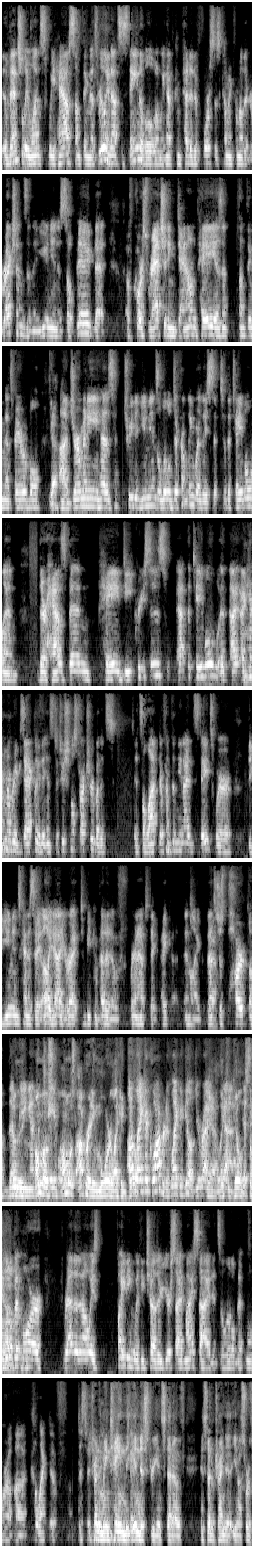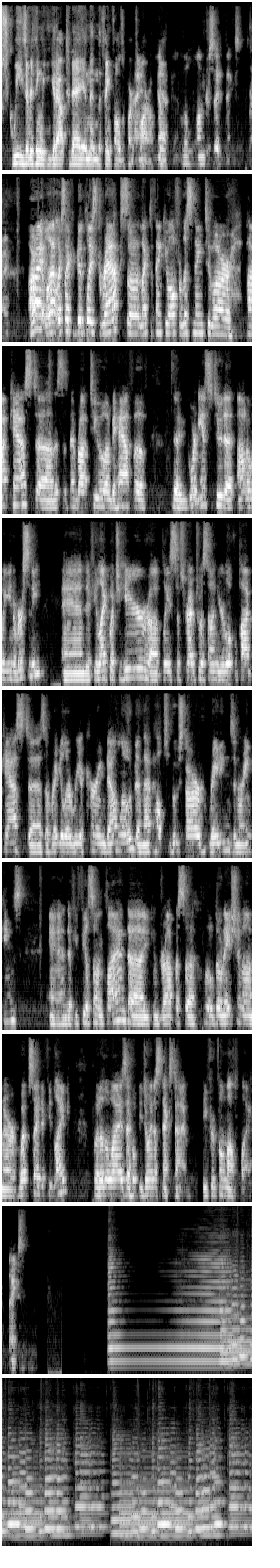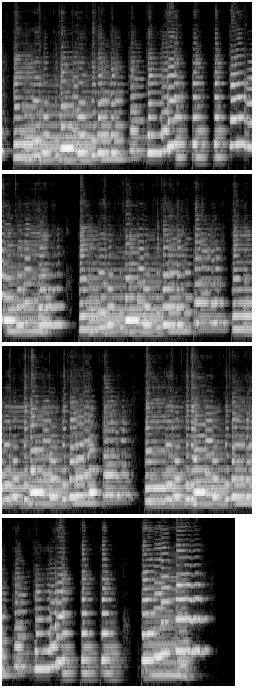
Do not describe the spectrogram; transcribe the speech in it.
eventually once we have something that's really not sustainable when we have competitive forces coming from other directions and the union is so big that of course ratcheting down pay isn't something that's favorable Yeah. uh, germany has treated unions a little differently where they sit to the table and there has been pay decreases at the table. I, I can't remember exactly the institutional structure, but it's it's a lot different than the United States, where the unions kind of say, "Oh yeah, you're right. To be competitive, we're gonna have to take a pay cut," and like that's just part of them being at almost the table. almost operating more like a guild. Oh, like a cooperative, like a guild. You're right. Yeah, like a guild. It's a little bit more rather than always fighting with each other, your side, my side. It's a little bit more of a collective decision. trying to maintain the industry instead of instead of trying to you know sort of squeeze everything we can get out today and then the thing falls apart Right. tomorrow Yep. yeah a little longer sighted things. Right. All right. Well, that looks like a good place to wrap. So I'd like to thank you all for listening to our podcast. Uh, this has been brought to you on behalf of the Gortney Institute at Ottawa University. And if you like what you hear, uh, please subscribe to us on your local podcast uh, as a regular reoccurring download, and that helps boost our ratings and rankings. And if you feel so inclined, uh, you can drop us a little donation on our website if you'd like. But otherwise, I hope you join us next time. Be fruitful and multiply. Thanks.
